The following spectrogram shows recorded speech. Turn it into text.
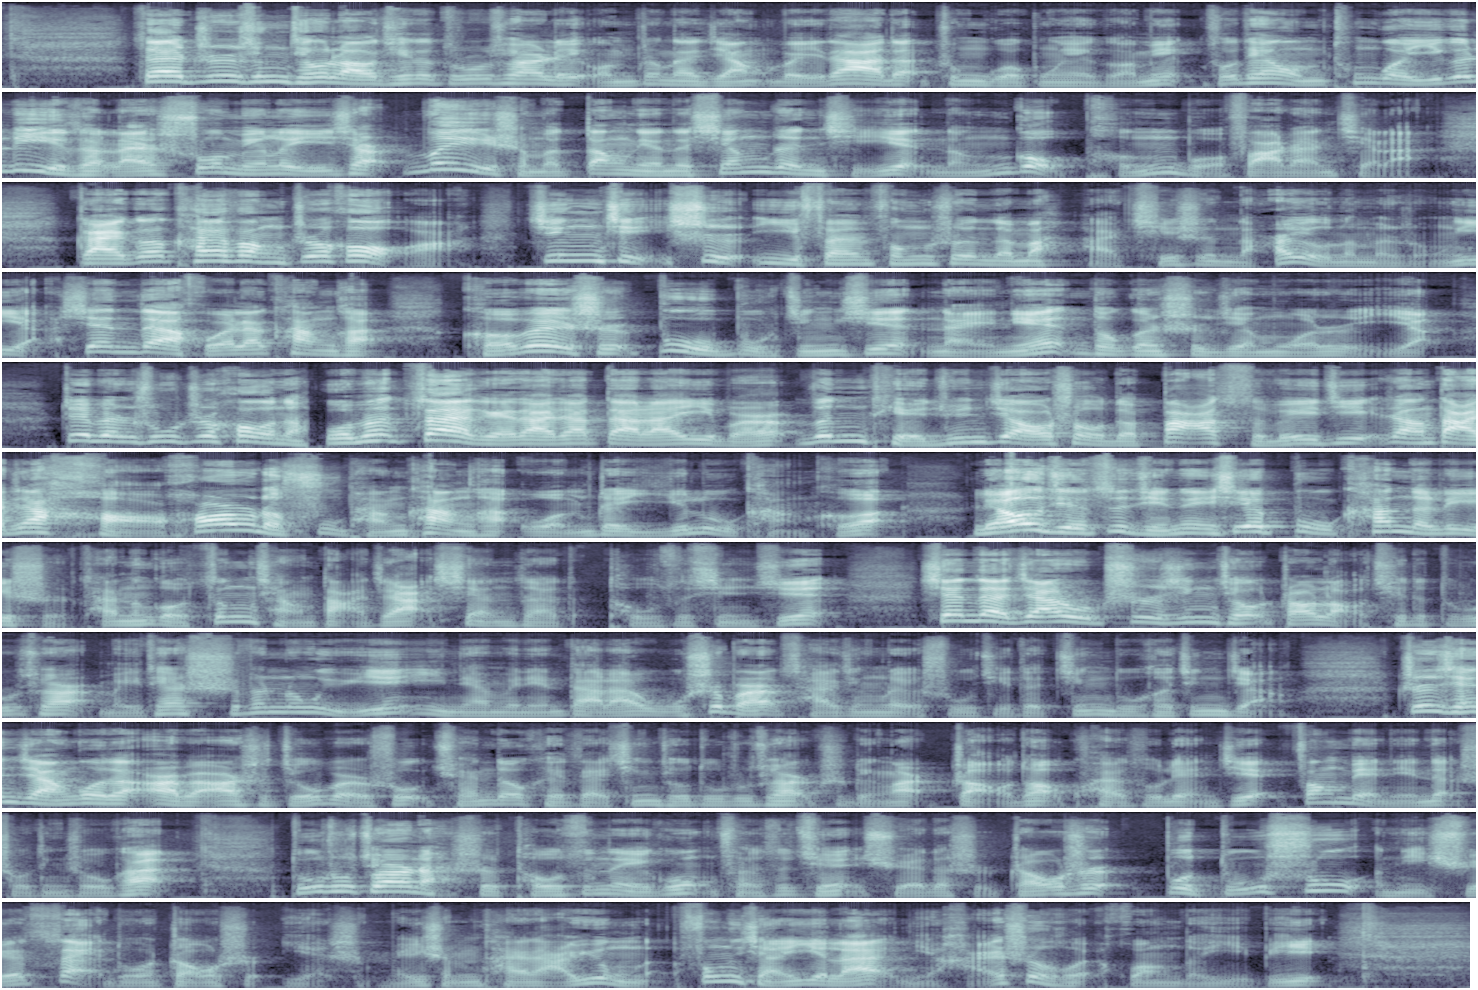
在知识星球老齐的读书圈里，我们正在讲伟大的中国工业革命。昨天我们通过一个例子来说明了一下，为什么当年的乡镇企业能够蓬勃发展起来。改革开放之后啊，经济是一帆风顺的吗？啊，其实哪有那么容易啊！现在回来看看，可谓是步步惊心，哪年都跟世界末日一样。这本书之后呢，我们再给大家带来一本温铁军教授的《八次危机》，让大家好好的复盘看看我们这一路坎坷。了解自己那些不堪的历史，才能够增强大家现在的投资信心。现在加入赤星球，找老七的读书圈，每天十分钟语音，一年为您带来五十本财经类书籍的精读和精讲。之前讲过的二百二十九本书，全都可以在星球读书圈置顶二找到快速链接，方便您的收听收看。读书圈呢是投资内功，粉丝群学的是招式。不读书，你学再多招式也是没什么太大用的，风险一来，你还是会慌得一逼。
